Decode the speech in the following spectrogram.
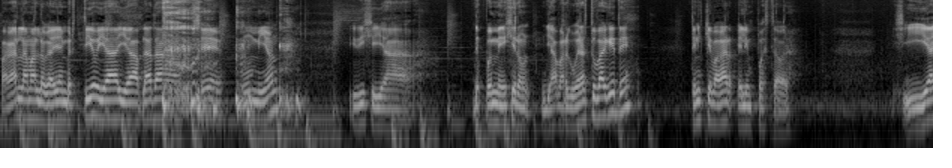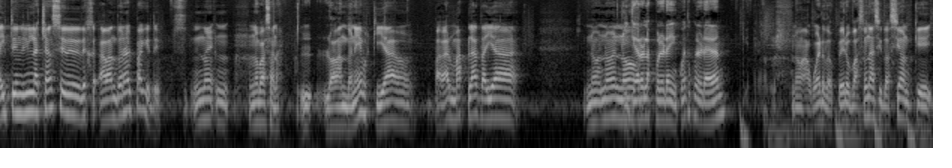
Pagarla más lo que había invertido, ya llevaba plata, no sé, un millón. Y dije ya. Después me dijeron, ya para recuperar tu paquete, tenés que pagar el impuesto ahora. Y ahí tendría la chance de abandonar el paquete. No, no pasa nada. Lo abandoné porque ya pagar más plata ya. No, no, no. ¿Y quedaron las poleras ahí? ¿Cuántas poleras eran? No me acuerdo, pero pasó una situación que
